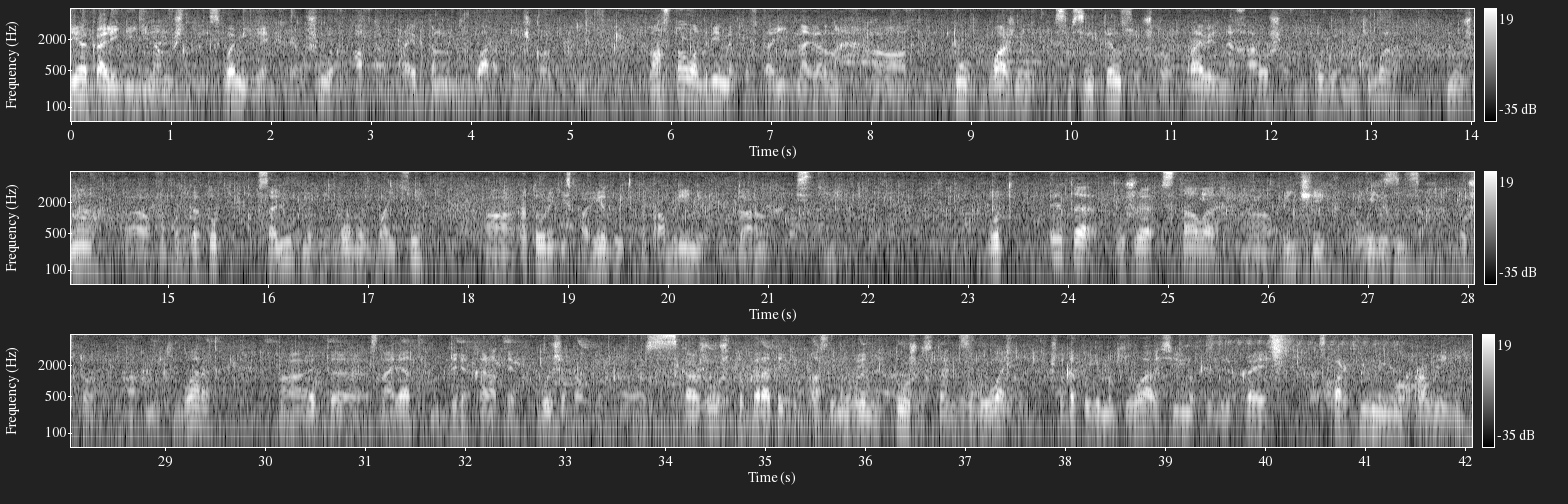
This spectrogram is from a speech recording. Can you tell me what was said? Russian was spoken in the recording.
Друзья, коллеги, единомышленники, с вами я, Михаил Шилов, автор проекта Макивара.ру. Настало время повторить, наверное, а, ту важную сентенцию, что правильная, хорошая, упругая макивара нужна а, в подготовке абсолютно любому бойцу, а, который исповедует направление ударных стилей. Вот это уже стало притчей во языцах, то, что макивара это снаряд для карате. Больше того, э, скажу, что каратеки в последнее время тоже стали забывать, что такое ямакивара, сильно увлекаясь спортивными направлениями.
